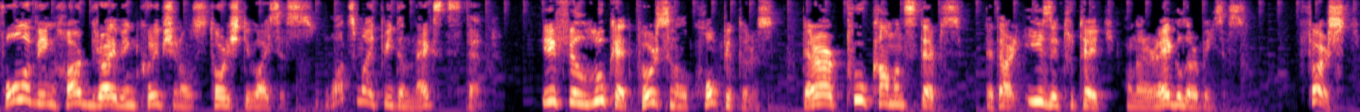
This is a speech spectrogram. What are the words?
Following hard drive encryption of storage devices, what might be the next step? If we look at personal computers, there are two common steps that are easy to take on a regular basis. First,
